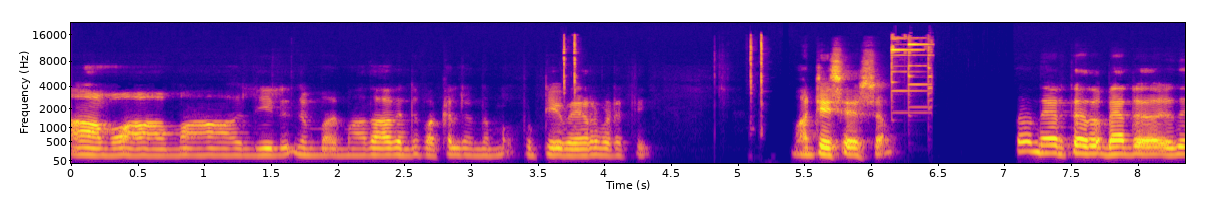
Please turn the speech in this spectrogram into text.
ആ മാതാവിന്റെ പക്കൽ നിന്നും കുട്ടിയെ വേർപെടുത്തി. മാറ്റിയ ശേഷം നേരത്തെ ബാൻഡ് ഇത്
